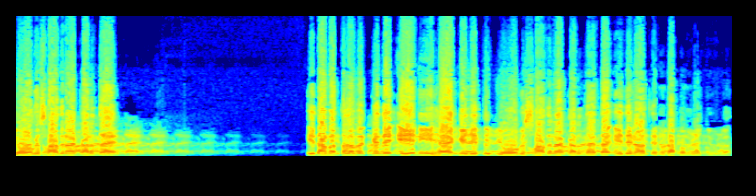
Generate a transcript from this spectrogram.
ਯੋਗ ਸਾਧਨਾ ਕਰਦਾ ਹੈ। ਇਹਦਾ ਮਤਲਬ ਕਹਿੰਦੇ ਇਹ ਨਹੀਂ ਹੈ ਕਿ ਜੇ ਤੂੰ ਯੋਗ ਸਾਧਨਾ ਕਰਦਾ ਤਾਂ ਇਹਦੇ ਨਾਲ ਤੈਨੂੰ ਰੱਬ ਮਿਲ ਜਾਊਗਾ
